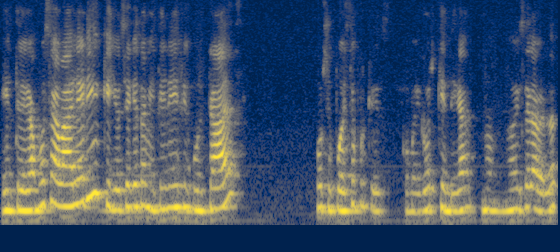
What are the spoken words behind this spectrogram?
Entregamos a Valerie, que yo sé que también tiene dificultades, por supuesto, porque, como digo, quien diga, no, no dice la verdad.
